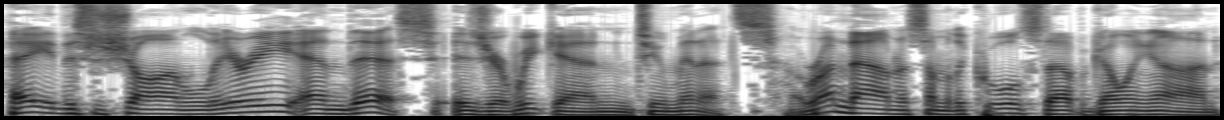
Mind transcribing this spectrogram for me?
Hey, this is Sean Leary, and this is your weekend in two minutes. A rundown of some of the cool stuff going on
